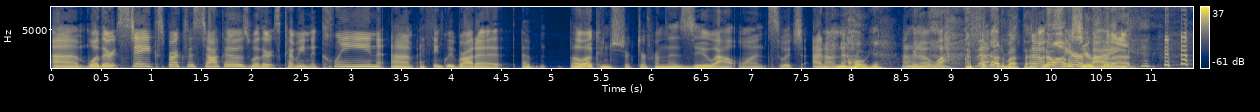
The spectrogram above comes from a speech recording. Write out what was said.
um, whether it's steaks, breakfast tacos, whether it's coming to clean, um, I think we brought a, a boa constrictor from the zoo out once, which I don't know. Oh, yeah. I don't know why. I forgot about that. no, I was here for that.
